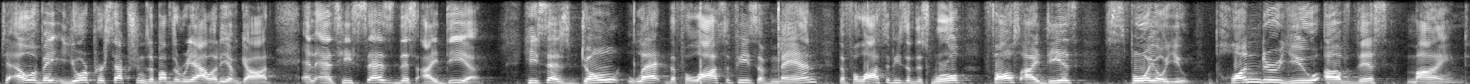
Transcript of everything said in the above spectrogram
to elevate your perceptions above the reality of God. And as he says this idea, he says, Don't let the philosophies of man, the philosophies of this world, false ideas spoil you, plunder you of this mind,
